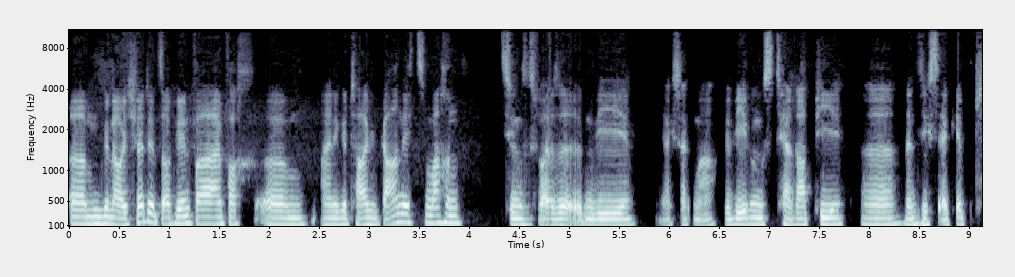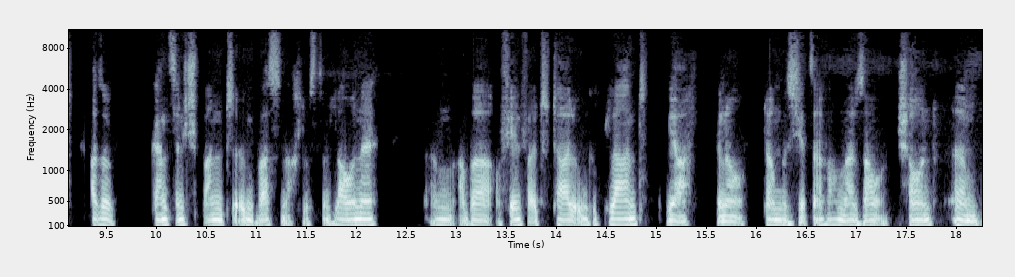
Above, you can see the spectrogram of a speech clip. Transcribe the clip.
Ähm, genau, ich werde jetzt auf jeden Fall einfach ähm, einige Tage gar nichts machen, beziehungsweise irgendwie, ja, ich sag mal, Bewegungstherapie, äh, wenn sich's ergibt. Also ganz entspannt irgendwas nach Lust und Laune, ähm, aber auf jeden Fall total ungeplant. Ja, genau, da muss ich jetzt einfach mal schauen, ähm,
